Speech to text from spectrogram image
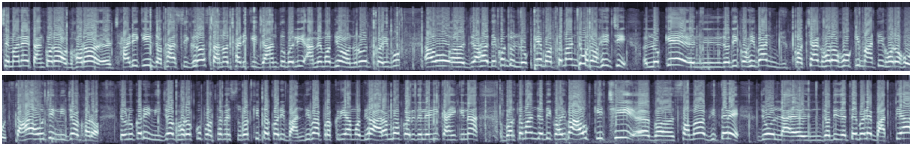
সেমানে তাঁকর ঘর ছাড়িকি যথাশীঘ্র স্থান ছাড়িকি যাআন্তু বলি আমি মধ্য অনুরোধ করিবু আউ যাহা দেখন্তু লোকে বর্তমান যে রয়েছে লোকে যদি কহিবা কচ্চা ঘর হো কি মাটি ঘর হো তাহা হচ্ছে নিজ ঘর তেণুকরি निज घर को प्रथम सुरक्षित कर बांधा प्रक्रिया आरंभ करदे कहीं बर्तमान जदि कह कि समय भितर जो जदि जिते बात्या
